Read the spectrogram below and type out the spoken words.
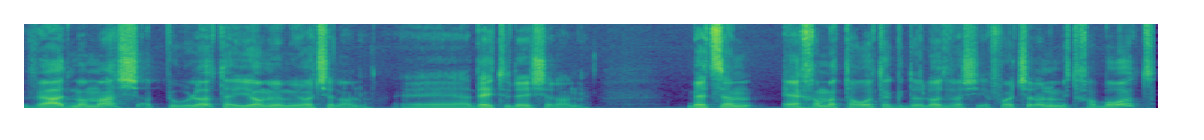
ועד ממש הפעולות היומיומיות שלנו, ה-day to day שלנו. בעצם איך המטרות הגדולות והשאיפות שלנו מתחברות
